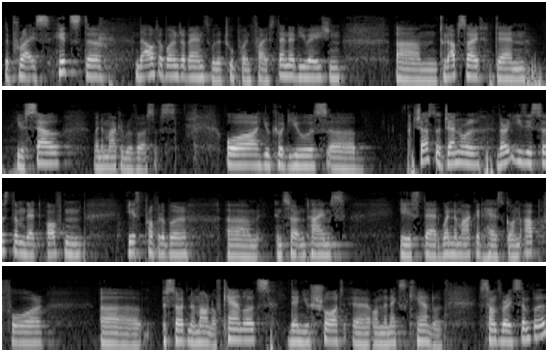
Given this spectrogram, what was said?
the price hits the, the outer Bollinger Bands with a 2.5 standard deviation um, to the upside, then you sell when the market reverses or you could use uh, just a general, very easy system that often is profitable um, in certain times. Is that when the market has gone up for uh, a certain amount of candles, then you short uh, on the next candle. Sounds very simple,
